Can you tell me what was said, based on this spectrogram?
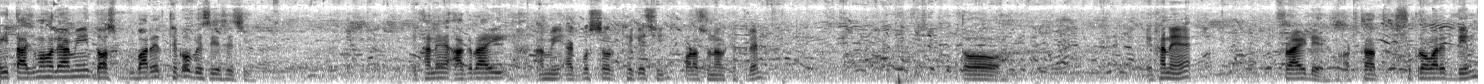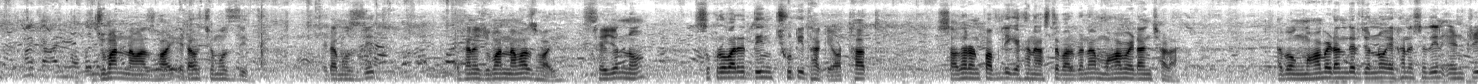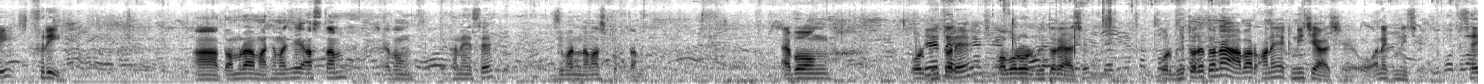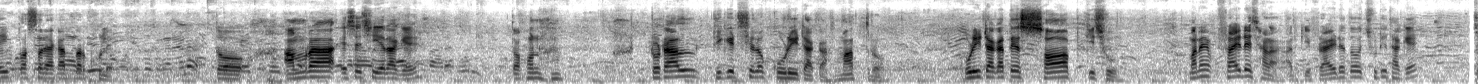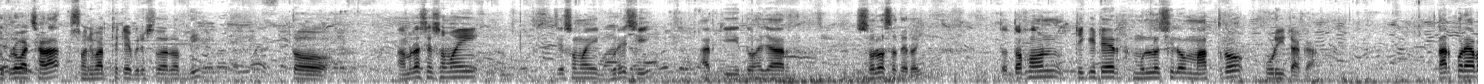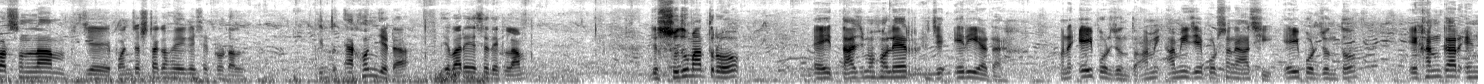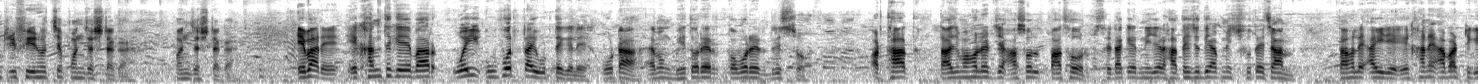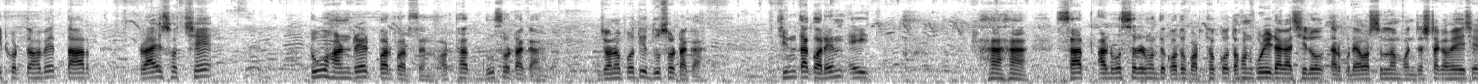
এই তাজমহলে আমি দশ বারের থেকেও বেশি এসেছি। এখানে আগ্রায় আমি এক বছর থেকেছি পড়াশোনার ক্ষেত্রে। তো এখানে ফ্রাইডে অর্থাৎ শুক্রবারের দিন জুমার নামাজ হয়। এটা হচ্ছে মসজিদ। এটা মসজিদ, এখানে জুমার নামাজ হয়। সেই জন্য শুক্রবারের দিন ছুটি থাকে। অর্থাৎ সাধারণ পাবলিক এখানে আসতে পারবে না, মোহামেডান ছাড়া। এবং মোহামেডানদের জন্য এখানে সেদিন এন্ট্রি ফ্রি তো আমরা মাঝে মাঝে আসতাম এবং এখানে এসে জুমার নামাজ পড়তাম। এবং ওর ভিতরে কবর ওর ভিতরে আছে। ওর ভিতরে তো না আবার অনেক নিচে আছে ও অনেক নিচে। সেই বছর এক আধবার খুলে। তো আমরা এসেছি এর আগে। তখন টোটাল টিকিট ছিল কুড়ি টাকা মাত্র। কুড়ি টাকাতে সব কিছু মানে ফ্রাইডে ছাড়া আর কি। ফ্রাইডে তো ছুটি থাকে। শুক্রবার ছাড়া, শনিবার থেকে বৃহস্পতিবার অবধি। তো আমরা সে সময়, যে সময় ঘুরেছি, আর কি দু হাজার ষোলো সতেরোই তো তখন টিকিটের মূল্য ছিল মাত্র কুড়ি টাকা। তারপরে আবার শুনলাম যে পঞ্চাশ টাকা হয়ে গেছে টোটাল। কিন্তু এখন যেটা, এবারে এসে দেখলাম যে শুধুমাত্র এই তাজমহলের যে এরিয়াটা মানে এই পর্যন্ত, আমি আমি যে পোর্শনে আছি, এই পর্যন্ত এখানকার এন্ট্রি ফি হচ্ছে পঞ্চাশ টাকা পঞ্চাশ টাকা। এবারে এখান থেকে এবার ওই উপরটায় উঠতে গেলে ওটা এবং ভেতরের কবরের দৃশ্য, অর্থাৎ তাজমহলের যে আসল পাথর, সেটাকে নিজের হাতে যদি আপনি ছুতে চান, তাহলে এই যে এখানে আবার টিকিট করতে হবে, তার প্রাইস হচ্ছে টু হান্ড্রেড পার পারসন অর্থাৎ দুশো টাকা, জনপ্রতি দুশো টাকা। চিন্তা করেন এই হ্যাঁ হ্যাঁ সাত, আট বছরের মধ্যে কত পার্থক্য? তখন কুড়ি টাকা ছিল, তারপরে আবার শুনলাম পঞ্চাশ টাকা হয়েছে।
